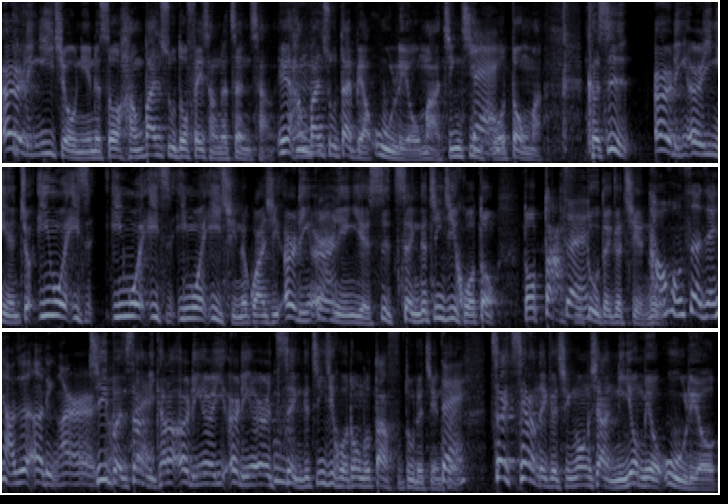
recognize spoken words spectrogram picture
二零一九年的时候航班数都非常的正常，因为航班数代表物流嘛，经济活动嘛，可是二零二一年就因为一直。因为一直因为疫情的关系，二零二二年也是整个经济活动都大幅度的一个减弱。桃红色这条就是二零二二。基本上你看到二零二一、二零二二整个经济活动都大幅度的减退。在这样的一个情况下，你又没有物流，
